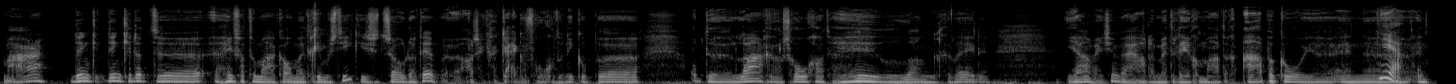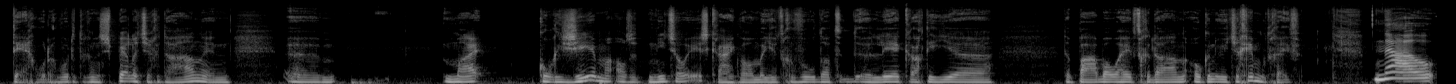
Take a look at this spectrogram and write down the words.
Maar denk, denk je dat eh, heeft dat te maken al met gymnastiek? Is het zo dat hè, als ik ga kijken vroeger toen ik op, eh, op de lagere school had, heel lang geleden. Ja, weet je, wij hadden met regelmatig apenkooien en, eh, Ja. en tegenwoordig wordt er een spelletje gedaan. En, ehm, maar corrigeer me als het niet zo is. Krijg ik wel een beetje het gevoel dat de leerkracht die eh, de Pabo heeft gedaan ook een uurtje gym moet geven. Nou,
